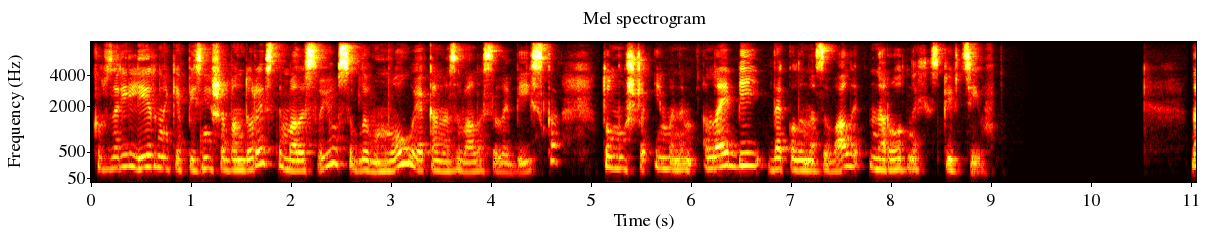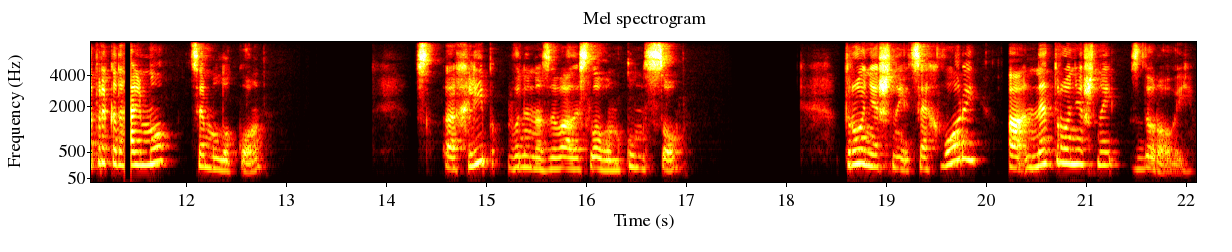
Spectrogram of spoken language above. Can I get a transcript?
кобзарі лірники, пізніше бандуристи мали свою особливу мову, яка називалася лебійська, тому що іменем Лебій деколи називали народних співців. Наприклад, гальмо це молоко. Е, хліб вони називали словом кумсо. Троняшний це хворий, а нетроняшний здоровий.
